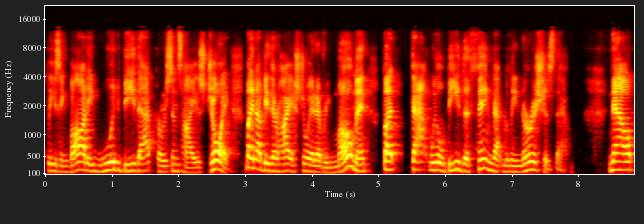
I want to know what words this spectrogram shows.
pleasing body would be that person's highest joy. Might not be their highest joy at every moment, but that will be the thing that really nourishes them. Now,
